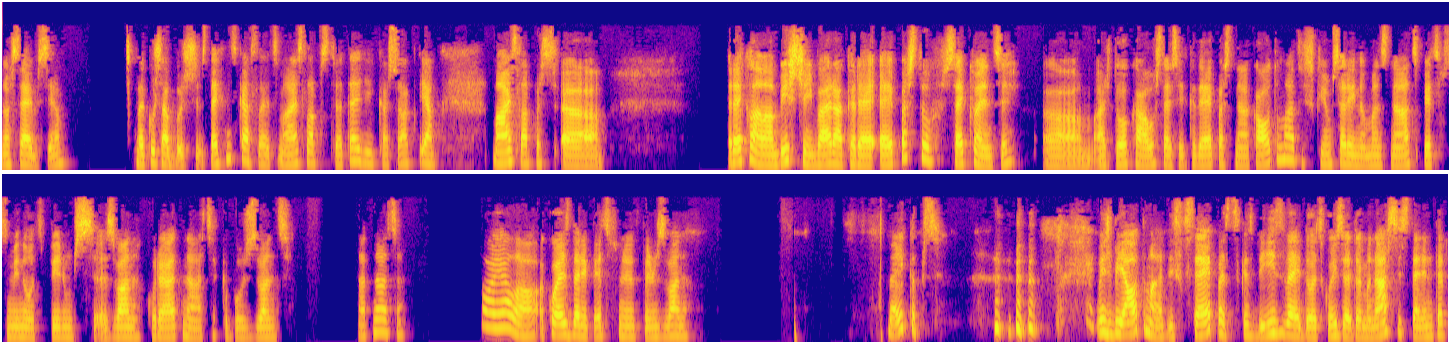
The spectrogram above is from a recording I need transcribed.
no sevis, jā. Ja? Vai kursā būs šis tehniskās lietas, mājaslapas stratēģija, kā sākt, jā. Mājaslapas, uh, reklāmām bišķiņ vairāk ar e-pastu sekvenci, um, ar to, kā uztaisīt, kad e-pasta nāk automātiski. Jums arī no manis nāca 15 minūtes pirms zvana, kurā atnāca, ka būs zvans. Atnāca? O, jālā, ko es darīju 15 minūtes pirms zvana? Makeups. Viņš bija automātisks e-pasts, kas bija izveidots, ko izveidoja mana asistente.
